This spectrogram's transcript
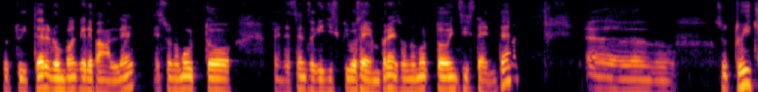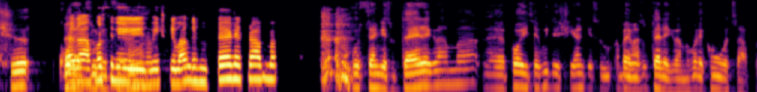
su Twitter, rompo anche le palle e sono molto, cioè nel senso che gli scrivo sempre, sono molto insistente. Eh, su Twitch, Raga, forse mi, 01, mi iscrivo anche su Telegram. forse anche su Telegram, eh, poi seguiteci anche su, vabbè, ma su Telegram, quello è come WhatsApp.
